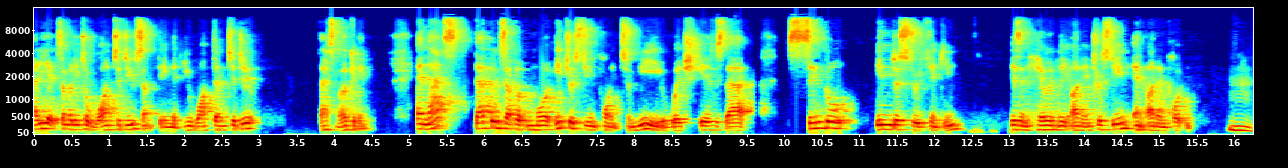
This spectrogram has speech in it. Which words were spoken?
How do you get somebody to want to do something that you want them to do? That's marketing. And that's that brings up a more interesting point to me, which is that single industry thinking is inherently uninteresting and unimportant. Mm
